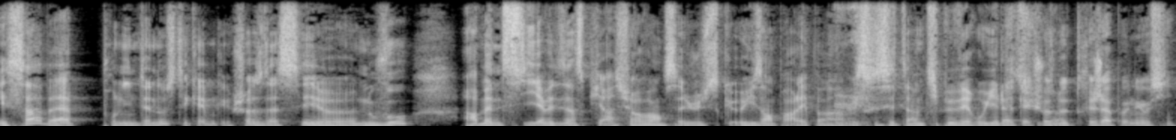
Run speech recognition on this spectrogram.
Et ça, bah, pour Nintendo, c'était quand même quelque chose d'assez euh, nouveau. Alors même s'il y avait des inspirations avant, c'est juste qu'ils en parlaient pas, hein, parce que c'était un petit peu verrouillé là-dessus. quelque chose de très japonais aussi.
